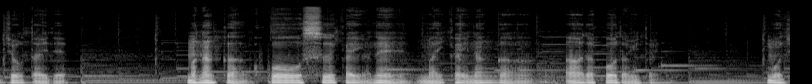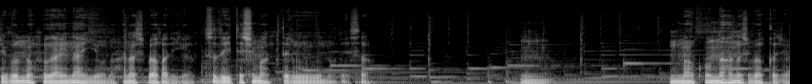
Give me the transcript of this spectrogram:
状態で、まあなんか、ここ数回がね、毎回なんか、ああだこうだみたいな、もう自分の不甲斐ないような話ばかりが続いてしまってるのでさ、うん。まあこんな話ばっかじゃ、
